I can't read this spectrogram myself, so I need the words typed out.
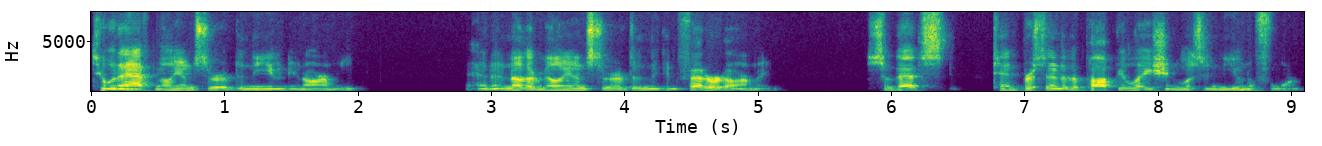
Two and a half million served in the Union Army, and another million served in the Confederate Army. So that's 10% of the population was in uniform.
